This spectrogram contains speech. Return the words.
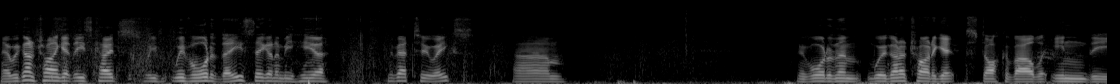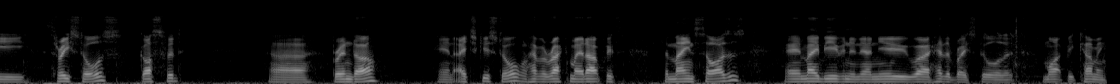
Now we're going to try and get these coats. We've we've ordered these. They're going to be here in about two weeks. Um, we've ordered them. We're going to try to get stock available in the three stores: Gosford, uh, Brendale, and HQ store. We'll have a rack made up with the main sizes and maybe even in our new uh, Heatherbrae store that might be coming.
